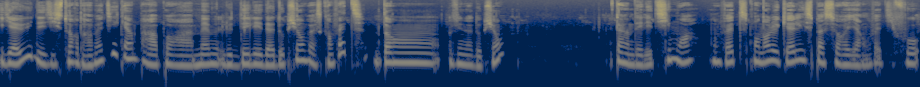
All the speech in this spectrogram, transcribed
Il y a eu des histoires dramatiques hein, par rapport à même le délai d'adoption, parce qu'en fait, dans une adoption, tu as un délai de six mois, en fait, pendant lequel il se passe rien. En fait, il faut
